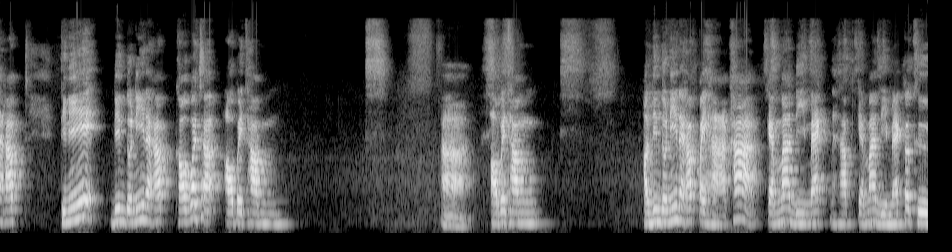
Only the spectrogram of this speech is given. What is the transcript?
นะครับ ทีนี้ดินตัวนี้นะครับเขาก็จะเอาไปทำอ่าเอาไปทำเอาดินตัวนี้นะครับ ไปหาค่าแกมมาดีแม็กนะครับแกมมาดีแม็กก็คือ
